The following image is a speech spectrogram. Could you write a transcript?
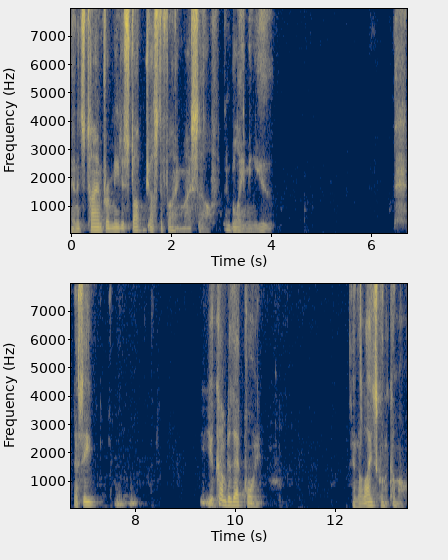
And it's time for me to stop justifying myself and blaming you. Now, see, you come to that point, and the light's going to come on.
